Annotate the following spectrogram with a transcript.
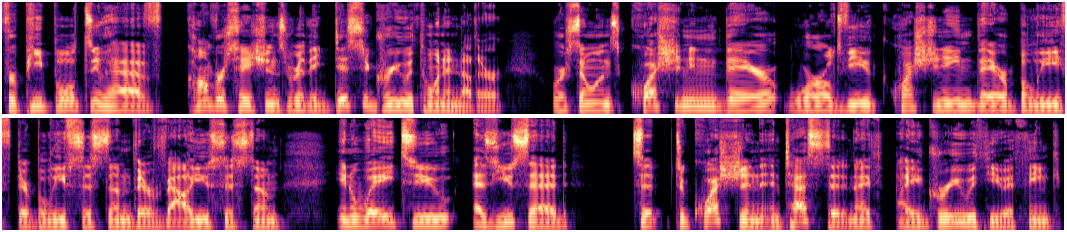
for people to have conversations where they disagree with one another, where someone's questioning their worldview, questioning their belief, their belief system, their value system, in a way to, as you said, to to question and test it. And I I agree with you. I think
